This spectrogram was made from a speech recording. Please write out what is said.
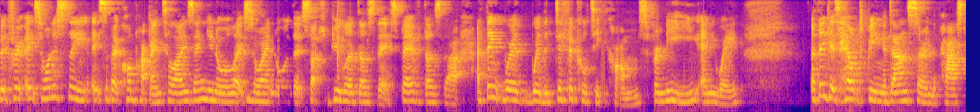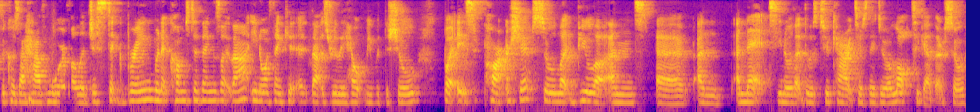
but for it's honestly, it's about compartmentalizing. You know, like so I mm. know that such Beulah does does this, Bev does that. I think where where the difficulty comes for me anyway. I think it's helped being a dancer in the past because I have more of a logistic brain when it comes to things like that. You know, I think it, that has really helped me with the show. But it's partnerships, so like Beulah and uh, and Annette, you know, that those two characters they do a lot together. So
